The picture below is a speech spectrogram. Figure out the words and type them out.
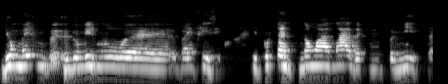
de um mesmo, do mesmo bem físico. E, portanto, não há nada que me permita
